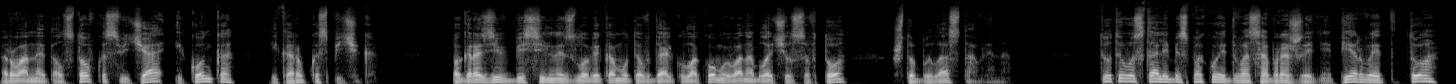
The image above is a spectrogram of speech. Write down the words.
рваная толстовка, свеча, иконка и коробка спичек. Погрозив бессильной злобе кому-то вдаль кулаком, Иван облачился в то, что было оставлено. Тут его стали беспокоить два соображения. Первое — это то,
